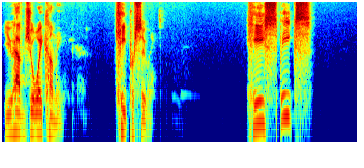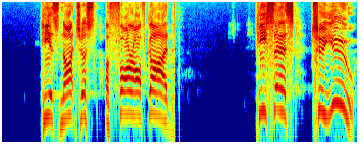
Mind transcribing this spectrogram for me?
You have joy coming. Keep pursuing. He speaks. He is not just a far off God. He says to you,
